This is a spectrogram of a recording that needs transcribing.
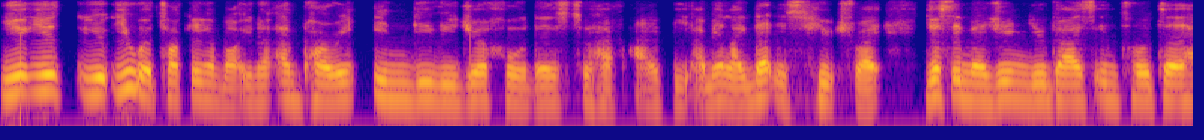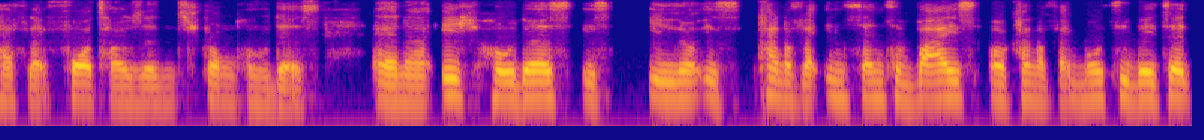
You, you you you were talking about you know empowering individual holders to have IP. I mean like that is huge, right? Just imagine you guys in total have like four thousand strong holders, and uh, each holders is you know is kind of like incentivized or kind of like motivated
